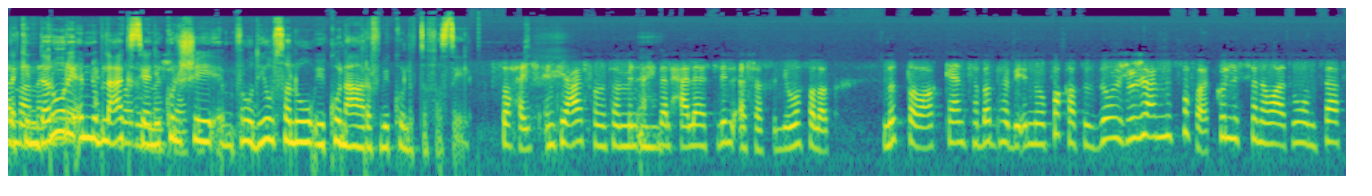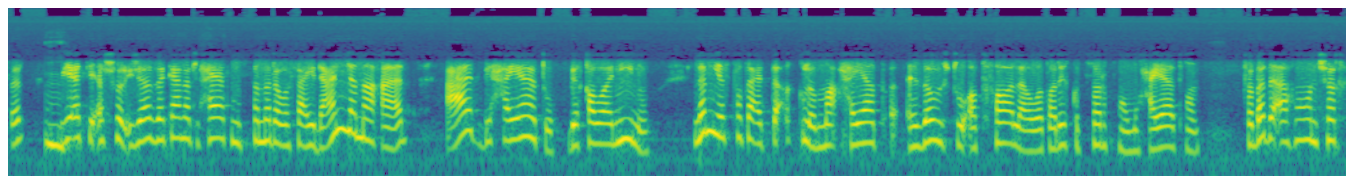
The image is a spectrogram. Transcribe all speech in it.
لكن ضروري أنه بالعكس يعني كل شيء المفروض يوصلوا يكون عارف بكل التفاصيل. صحيح. انت عارفة مثلا من إحدى الحالات للأسف اللي وصلت للطلاق كان سببها بأنه فقط الزوج رجع من السفر. كل السنوات وهو مسافر بيأتي أشهر إجازة كانت الحياة مستمرة وسعيدة. عندما عاد عاد بحياته بقوانينه. لم يستطع التأقلم مع حياة زوجته واطفاله وطريقة صرفهم وحياتهم. فبدأ هون شرخ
